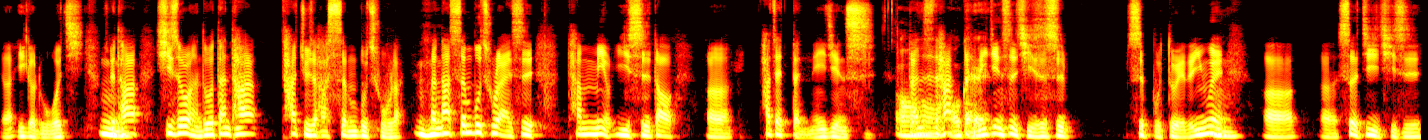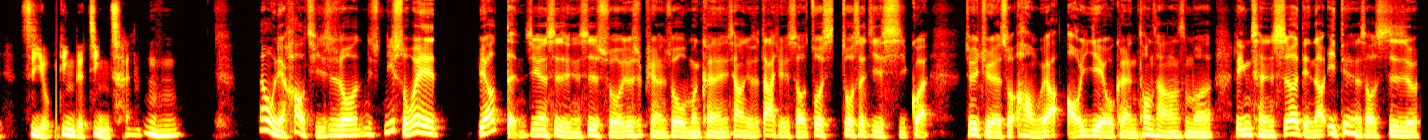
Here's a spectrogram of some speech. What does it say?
呃一个逻辑，所以他吸收了很多，但他他觉得他生不出来。但他生不出来是他没有意识到，呃，他在等那一件事，但是他等那一件事其实是是不对的，因为呃呃，设计其实是有一定的进程。嗯哼。那我有点好奇是说，你你所谓不要等这件事情，是说就是，譬如说，我们可能像就是大学的时候做做设计的习惯，就会觉得说啊，我要熬夜，我可能通常什么凌晨十二点到一点的时候是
